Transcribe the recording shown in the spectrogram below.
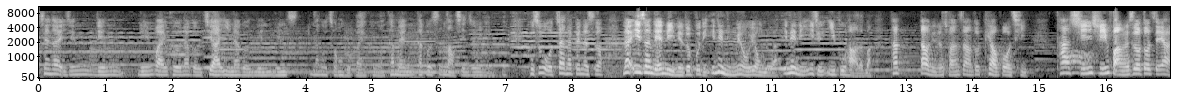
现在已经连连外科那个嘉义那个连连那个综合外科，他们那个是脑神经眼科。可是我在那边的时候，那医生连理你都不理，因为你没有用了吧，因为你已经医不好了嘛。他到你的床上都跳过去，他巡巡访的时候都这样。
